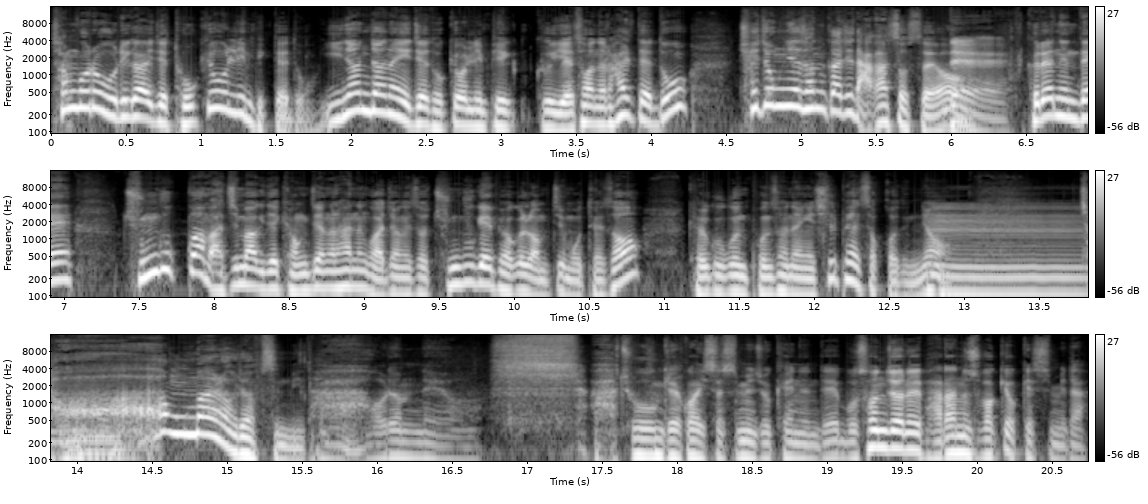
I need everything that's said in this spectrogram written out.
참고로 우리가 이제 도쿄 올림픽 때도 2년 전에 이제 도쿄 올림픽 그 예선을 할 때도 최종 예선까지 나갔었어요. 네. 그랬는데 중국과 마지막 이제 경쟁을 하는 과정에서 중국의 벽을 넘지 못해서 결국은 본선행에 실패했었거든요. 음... 정말 어렵습니다. 아, 어렵네요. 아, 좋은 결과 있었으면 좋겠는데 뭐 선전을 바라는 수밖에 없겠습니다.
